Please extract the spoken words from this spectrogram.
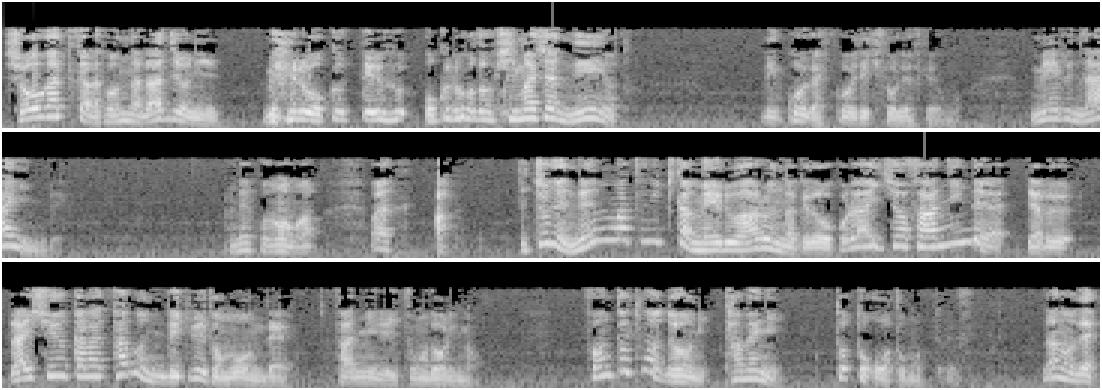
正月からそんなラジオにメール送ってる、送るほど暇じゃねえよと。ね、声が聞こえてきそうですけども。メールないんで。ね、このまま。まあ、あ、一応ね、年末に来たメールはあるんだけど、これは一応3人でやる。来週から多分できると思うんで、3人でいつも通りの。その時のように、ために、取っとこうと思ってるんです。なので、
